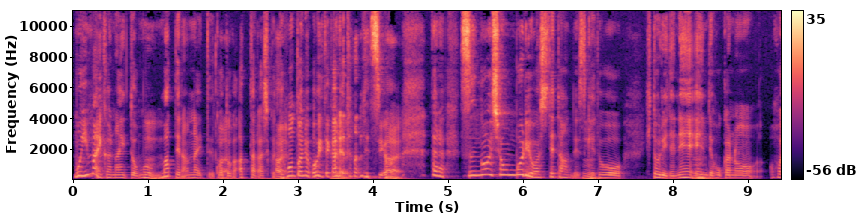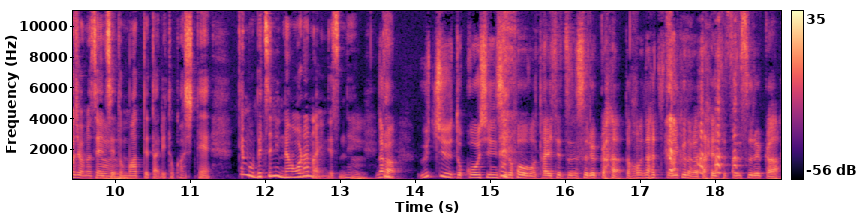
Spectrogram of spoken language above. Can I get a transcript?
もう今行かないともう待ってらんないってことがあったらしくて、はい本当に置いてかれたんですよ。はい。ただ、すんごいしょんぼりはしてたんですけど、一、人でね、うん園で他の補助の先生と待ってたりとかして、でも別に治らないんですね。うん。だから、宇宙と交信する方を大切にするか、友達と行くのが大切にするか、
